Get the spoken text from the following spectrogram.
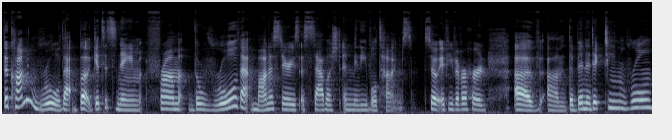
The Common Rule, that book, gets its name from the rule that monasteries established in medieval times. So if you've ever heard of um, the Benedictine rule,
